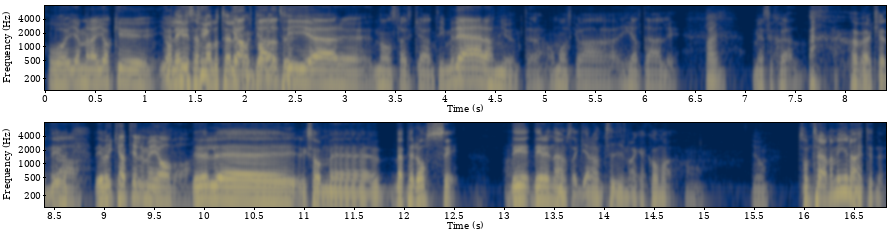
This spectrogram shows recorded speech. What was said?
Och jag menar, jag kan ju, jag kan ju tycka Balotelli att Balotelli är eh, någon slags garanti, men det är han ju inte om man ska vara helt ärlig. Nej med sig själv. Verkligen. Det, är, ja, det, är väl det kan till och med jag vara. Det är väl eh, liksom eh, Beppe Rossi. Det, det, är det närmsta garanti man kan komma. Ja. Som tränar med United nu.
